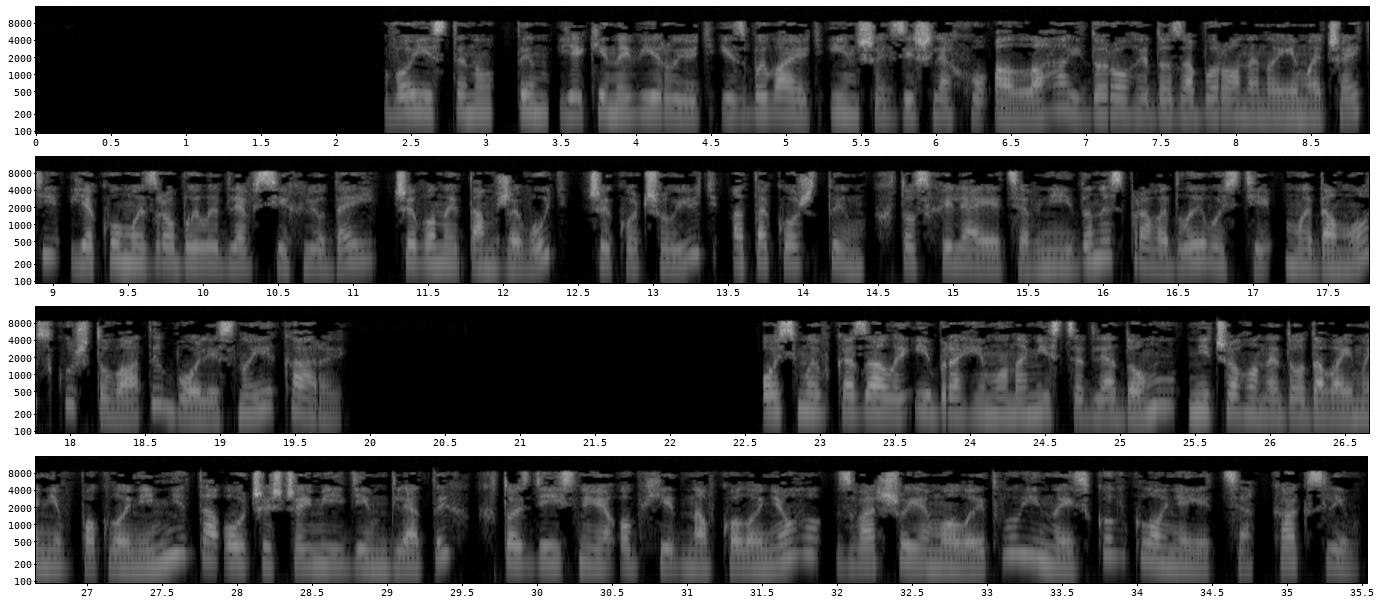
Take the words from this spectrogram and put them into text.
Воістину, тим, які не вірують і збивають інших зі шляху Аллаха й дороги до забороненої мечеті, яку ми зробили для всіх людей, чи вони там живуть, чи кочують, а також тим, хто схиляється в ній до несправедливості, ми дамо скуштувати болісної кари. Ось ми вказали Ібрагіму на місце для дому, нічого не додавай мені в поклонінні та очищай мій дім для тих, хто здійснює обхід навколо нього, звершує молитву і низько вклоняється, как слів.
